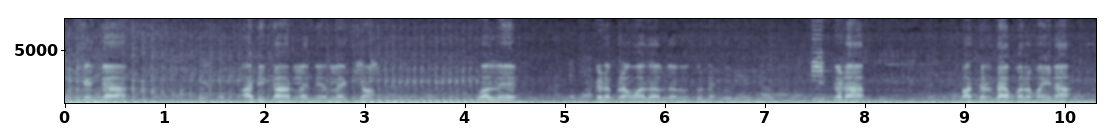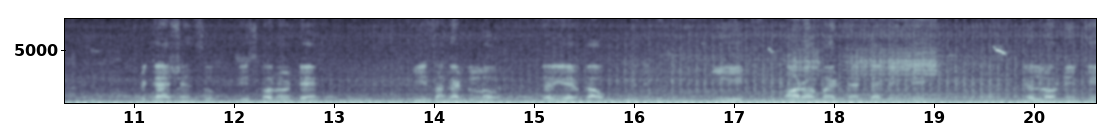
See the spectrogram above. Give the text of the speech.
ముఖ్యంగా అధికారుల నిర్లక్ష్యం వల్లే ఇక్కడ ప్రమాదాలు జరుగుతున్నాయి. ఇక్కడ భద్రతాపరమైన ప్రికాషన్స్ తీసుకొని ఉంటే ఈ సంఘటనలు జరిగేవి కావు ఈ ఆరోమైడ్ సెంటర్ నుంచి నెల్లూరు నుంచి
